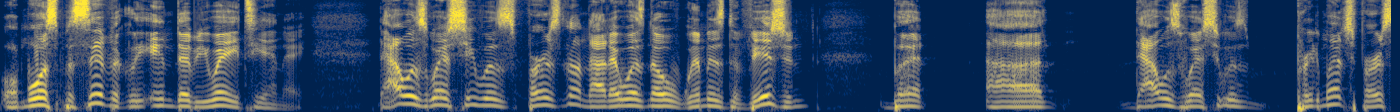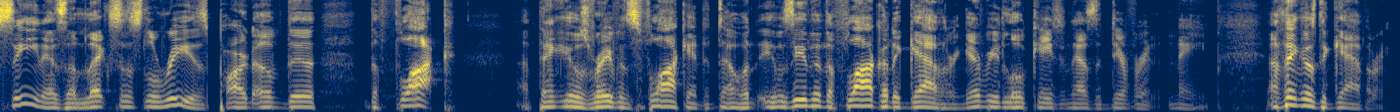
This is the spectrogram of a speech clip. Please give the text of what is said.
or more specifically, NWA TNA. That was where she was first known. Now, there was no women's division, but uh, that was where she was pretty much first seen as Alexis Laree as part of the the flock. I think it was Raven's flock at the time. It was either the flock or the gathering. Every location has a different name. I think it was the gathering.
